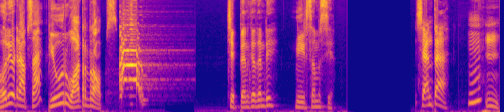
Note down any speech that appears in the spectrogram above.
పోలియో డ్రాప్సా? Pure water drops. చెప్పాను కదండి నీటి సమస్య. శాంత. ఉమ్, ఉమ్.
